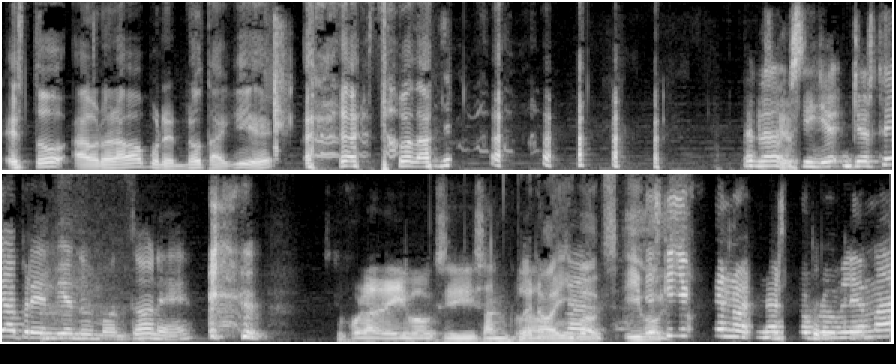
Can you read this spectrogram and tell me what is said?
Esto Aurora va a poner nota aquí, ¿eh? yo, estoy aprendiendo un montón, ¿eh? Si fuera de Evox y SoundCloud. Bueno, Evox, Es que yo creo que nuestro problema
